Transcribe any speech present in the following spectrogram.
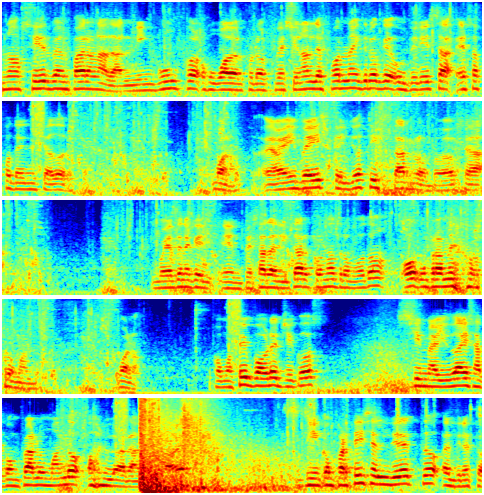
no sirven para nada. Ningún jugador profesional de Fortnite creo que utiliza esos potenciadores. Bueno, ahí veis que el joystick está roto, o sea... Voy a tener que empezar a editar con otro botón o comprarme otro mando. Bueno, como soy pobre, chicos, si me ayudáis a comprar un mando, os lo agradezco. A ver, si compartís el directo, el directo,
